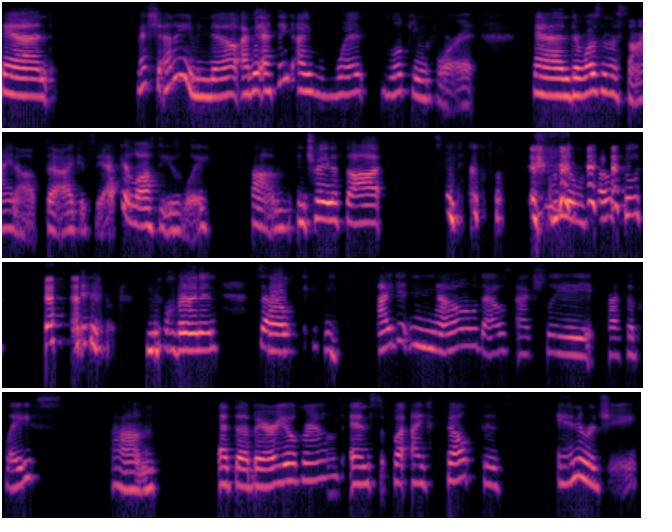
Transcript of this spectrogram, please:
and actually, I don't even know. I mean, I think I went looking for it, and there wasn't a sign up that I could see. I get lost easily. Um, in train of thought. Vernon. So I didn't know that was actually at the place, um, at the burial ground, and so, but I felt this energy,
